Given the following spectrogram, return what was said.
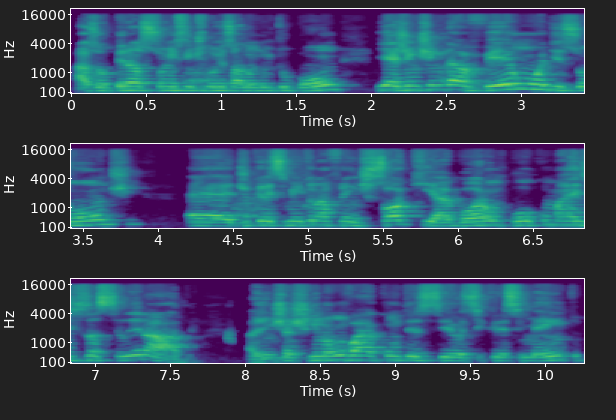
as operações têm tido um resultado muito bom, e a gente ainda vê um horizonte é, de crescimento na frente, só que agora um pouco mais desacelerado. A gente acha que não vai acontecer esse crescimento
